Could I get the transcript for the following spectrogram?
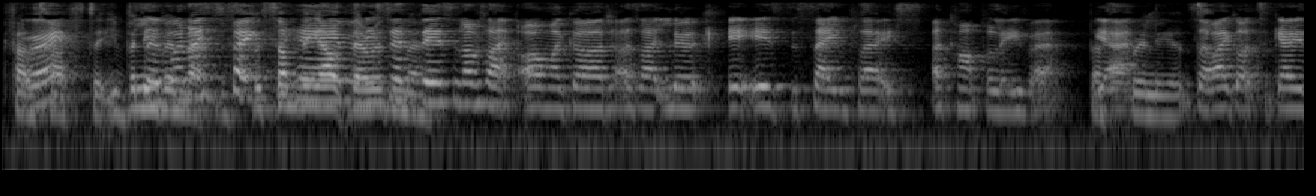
Fantastic. You believe so in when that. I spoke There's to something him out there, and he said this, and I was like, "Oh my god!" I was like, "Look, it is the same place. I can't believe it." That's yeah. brilliant. So I got to go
